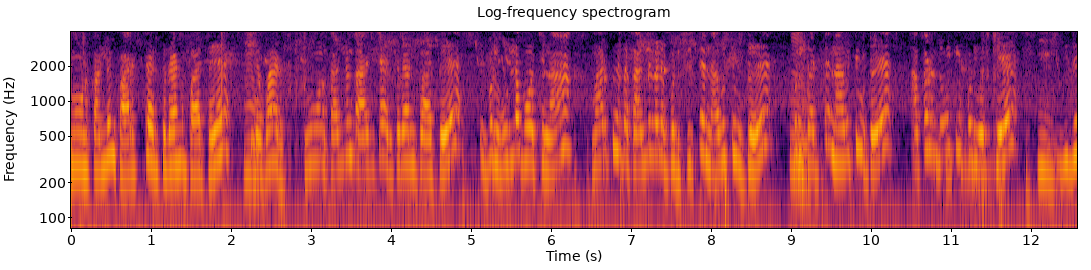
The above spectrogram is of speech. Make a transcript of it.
மூணு கல்லும் கரெக்டாக இருக்குதான்னு பார்த்து இங்க பாரு மூணு கல்லும் கரெக்டாக இருக்குதான்னு பார்த்து இப்படி உள்ள போச்சுன்னா மறுத்து இந்த கல்லுகளை இப்படி கிட்ட நவுத்தி விட்டு இப்படி கட்ட நவுத்தி விட்டு அப்புறம் தூக்கி இப்படி வச்சு இது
